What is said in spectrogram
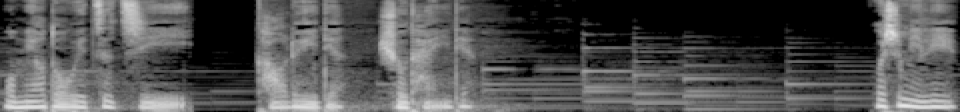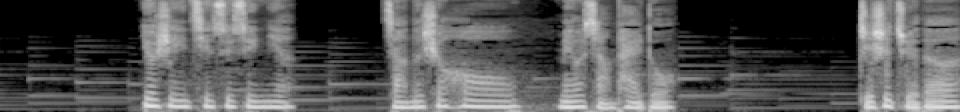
我们要多为自己考虑一点，舒坦一点。我是米粒，又是一期碎碎念，讲的时候没有想太多，只是觉得。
